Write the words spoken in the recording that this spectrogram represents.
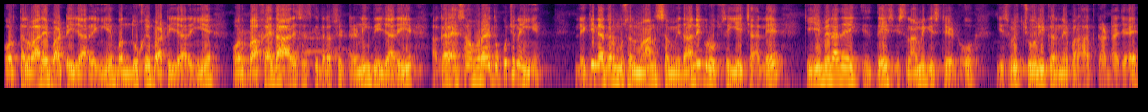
और तलवारें बांटी जा रही हैं, बंदूकें बांटी जा रही हैं और बाकायदा आरएसएस की तरफ़ से ट्रेनिंग दी जा रही है, अगर ऐसा हो रहा है तो कुछ नहीं है। लेकिन अगर मुसलमान संविधानिक रूप से ये चाह कि ये मेरा देश इस्लामिक स्टेट हो, जिसमें चोरी करने पर हाथ काटा जाए,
